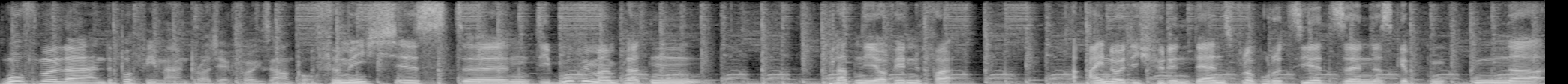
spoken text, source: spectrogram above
Wolf Müller and the Buffyman project, for example? Für mich ist äh, die Buffyman-Platten Platten, die auf jeden Fall eindeutig für den Dancefloor produziert sind. Es gibt eine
